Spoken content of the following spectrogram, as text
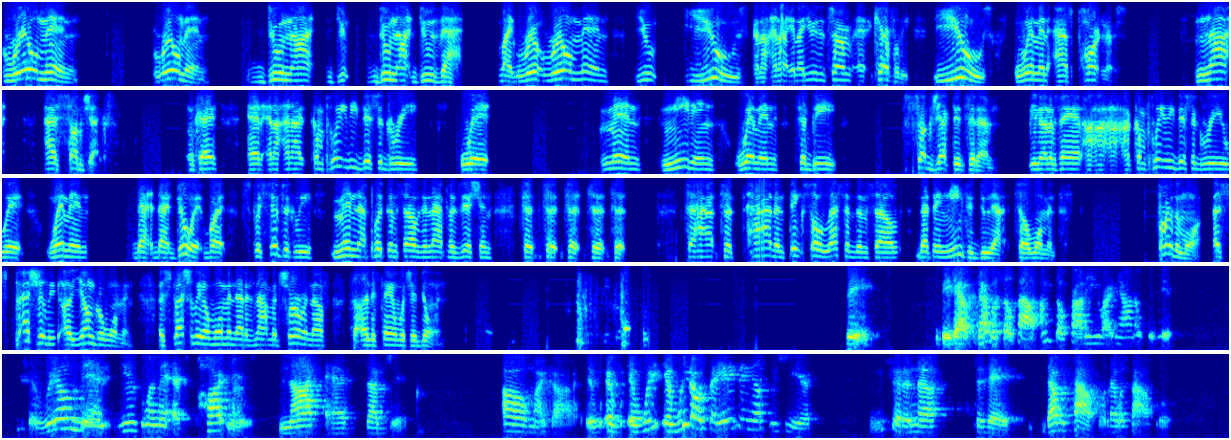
real men real men do not do do not do that. Like real real men, you use and I and I and I use the term uh, carefully. Use women as partners, not as subjects. Okay, and and I, and I completely disagree with men needing women to be subjected to them. You know what I'm saying? I, I, I completely disagree with women that that do it, but specifically men that put themselves in that position to to to to to, to have to have and think so less of themselves that they need to do that to a woman. Furthermore, especially a younger woman, especially a woman that is not mature enough to understand what you're doing. See, see that that was so proud. I'm so proud of you right now. I know you said real men use women as partners, not as subjects. Oh my God! If, if, if we if we don't say anything else this year, you said enough today. That was powerful. That was powerful.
